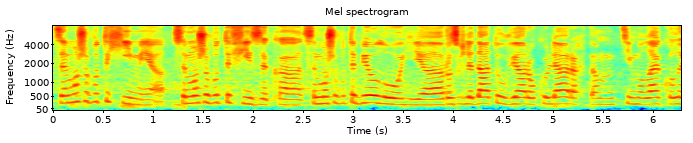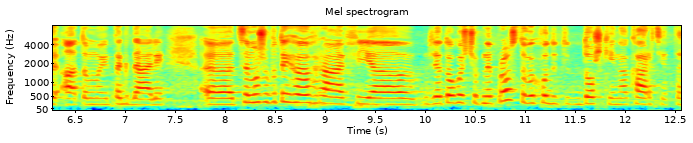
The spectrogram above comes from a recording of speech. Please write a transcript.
Це може бути хімія, це може бути фізика, це може бути біологія, розглядати у VR-окулярах там ті молекули, атоми і так далі. Е, Це може бути географія для того, щоб не просто виходити до дошки на карті та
